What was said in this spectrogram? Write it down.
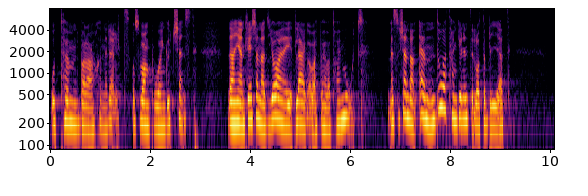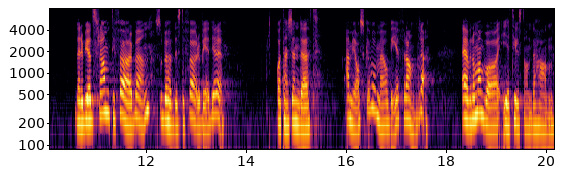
och tömd bara generellt. Och så var han på en gudstjänst där han egentligen kände att jag är i ett läge av att behöva ta emot. Men så kände han ändå att han kunde inte låta bli att när det bjöds fram till förbön så behövdes det förebedjare. Och att han kände att ja, jag ska vara med och be för andra. Även om han var i ett tillstånd där han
